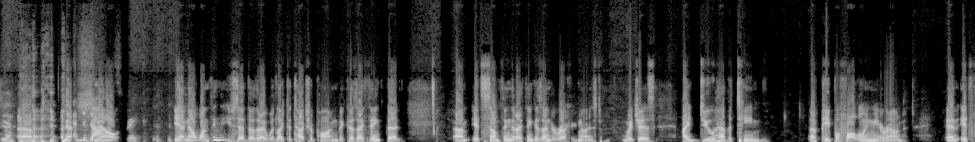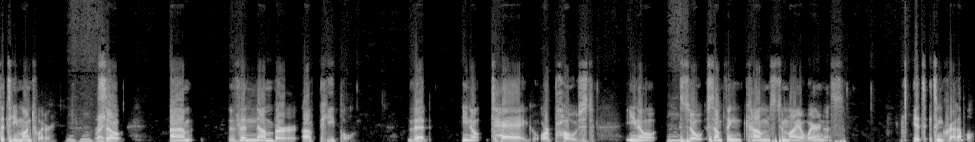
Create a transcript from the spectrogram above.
Yeah. Um, now, and the dogs, now, right? Yeah now one thing that you said though that i would like to touch upon because i think that um, it's something that i think is under recognized which is i do have a team of people following me around and it's the team on twitter. Mm-hmm. right. so um, the number of people that you know, tag or post, you know, mm. so something comes to my awareness. It's it's incredible.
